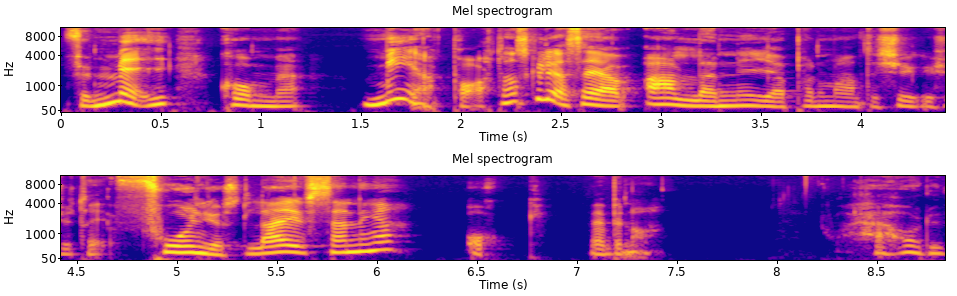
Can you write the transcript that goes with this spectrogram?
För mig kommer merparten skulle jag säga av alla nya prenumeranter 2023 från just livesändningar och webbinar. Här har du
